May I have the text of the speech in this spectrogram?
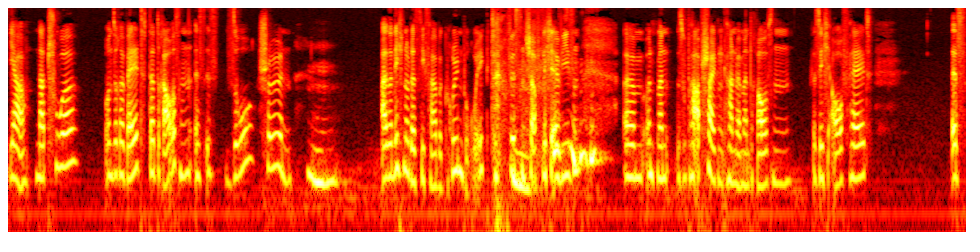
ja, Natur, unsere Welt da draußen, es ist so schön. Mhm. Also nicht nur, dass die Farbe grün beruhigt, wissenschaftlich erwiesen, ähm, und man super abschalten kann, wenn man draußen sich aufhält. Es,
